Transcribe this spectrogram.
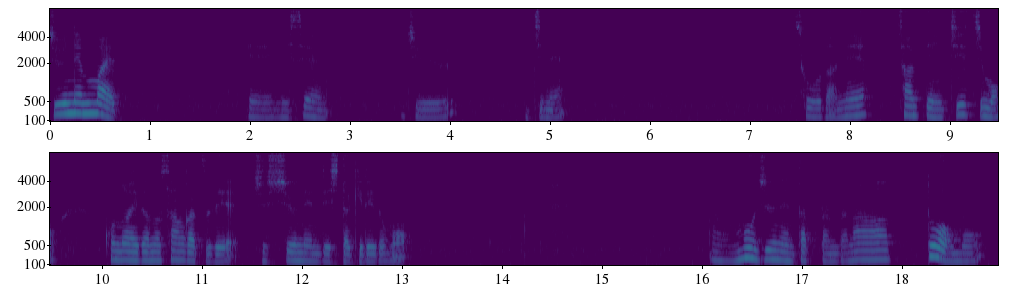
10年前、えー、2011年そうだね。3.11もこの間の3月で10周年でしたけれども、うん、もう10年経ったんだなとは思う。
